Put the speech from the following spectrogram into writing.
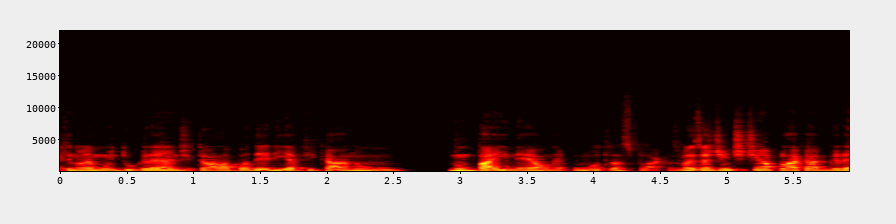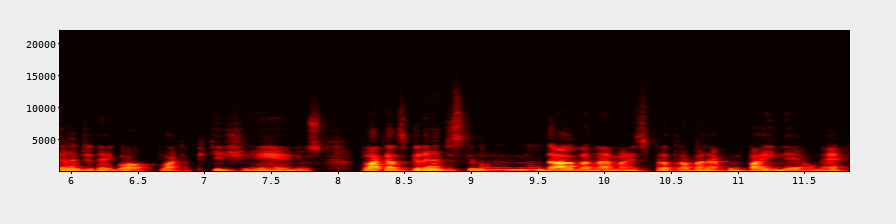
que não é muito grande, então ela poderia ficar num, num painel, né, com outras placas. Mas a gente tinha placa grande, né, igual a placa Piquigênios, placas grandes que não, não dava né, mais para trabalhar com painel, né?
